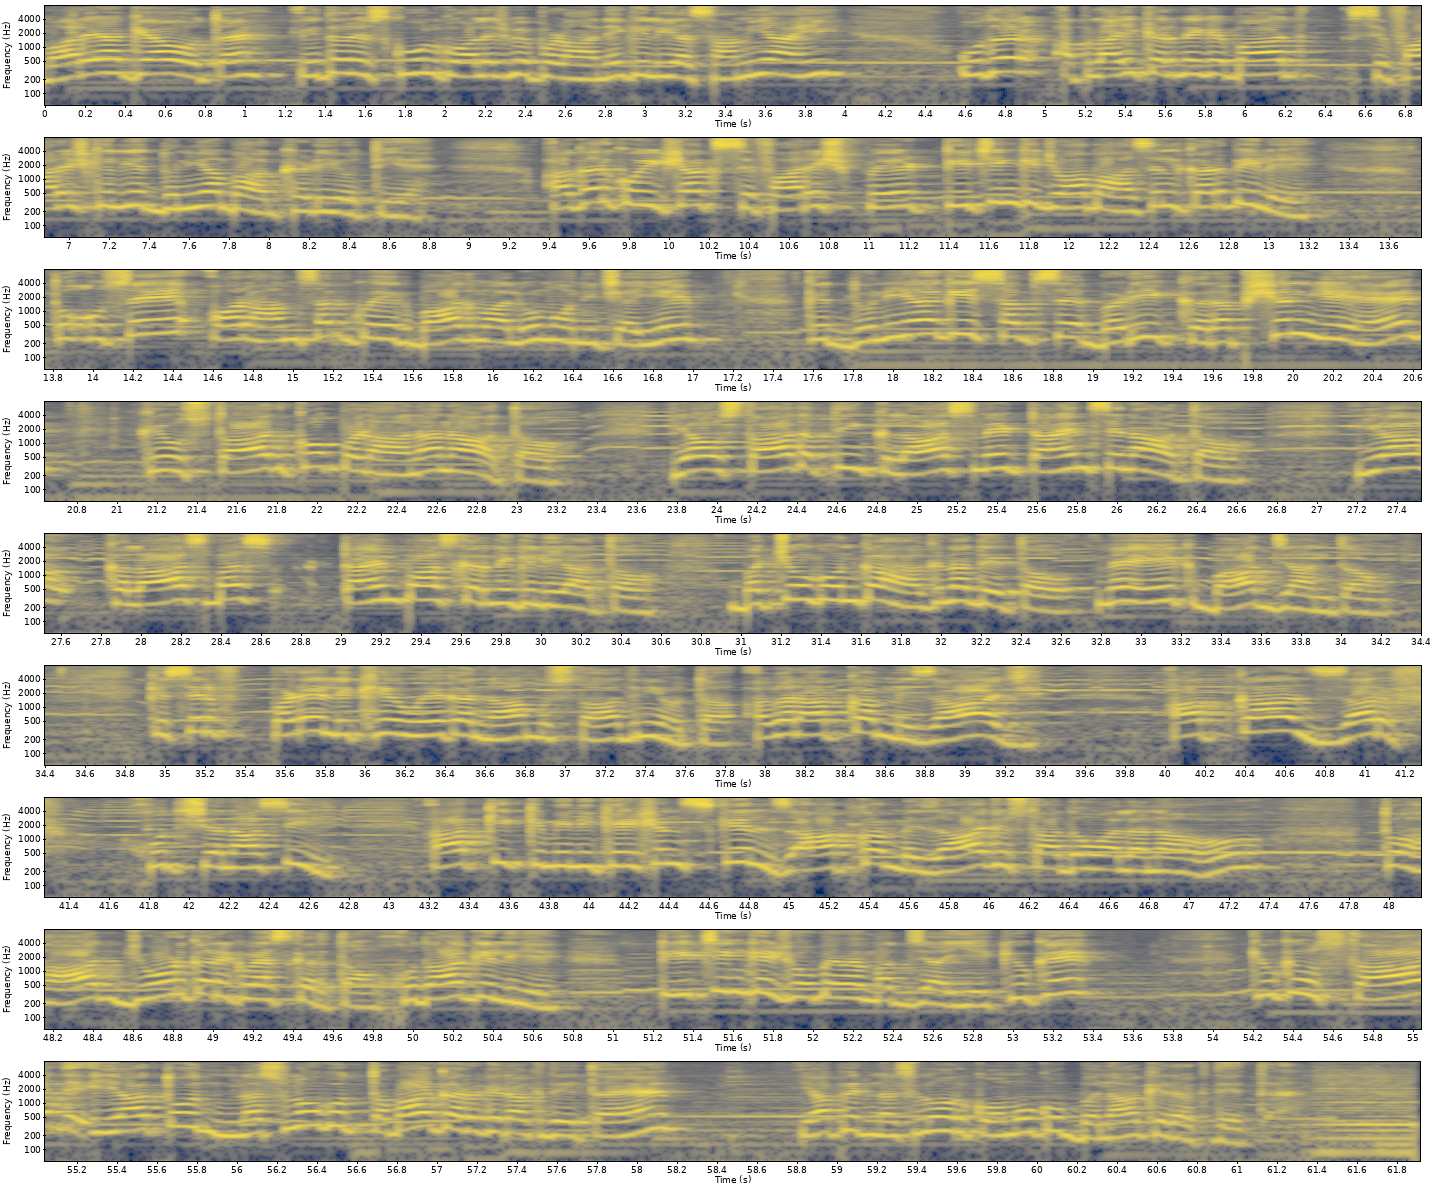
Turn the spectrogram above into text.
हमारे यहाँ क्या होता है? इधर स्कूल, कॉलेज में पढ़ाने के लिए असामियाँ आई। उधर अप्लाई करने के बाद सिफारिश के लिए दुनिया भाग खड़ी होती है। अगर कोई शख्स सिफारिश पे टीचिंग की जॉब हासिल कर भी ले तो उसे और हम सबको एक बात मालूम होनी चाहिए कि दुनिया की सबसे बड़ी करप्शन ये है कि उस्ताद को पढ़ाना ना आता हो, या उस्ताद अपनी क्लास में टाइम से ना आता हो। या क्लास बस टाइम पास करने के लिए आता हो। बच्चों को उनका हक ना देता हो। मैं एक बात जानता हूँ कि सिर्फ़ पढ़े लिखे हुए का नाम उस्ताद नहीं होता। अगर आपका मिजाज, आपका ज़र्फ़, खुद शनासी, आपकी कम्युनिकेशन स्किल्स आपका मिजाज उस्तादों वाला ना हो तो हाथ जोड़ कर रिक्वेस्ट करता हूँ, खुदा के लिए टीचिंग के शोबे में मत जाइए, क्योंकि क्योंकि उस्ताद या तो नस्लों को तबाह करके रख देता है या फिर नस्लों और कौमों को बना के रख देता है।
